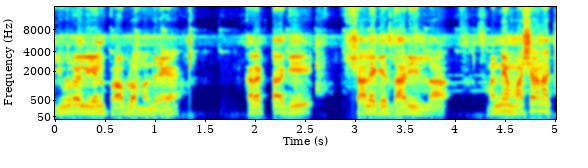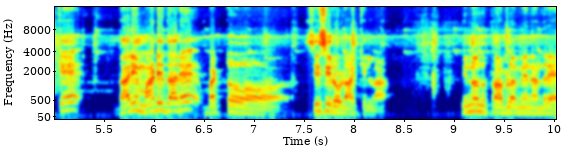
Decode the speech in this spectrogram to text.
ಈ ಊರಲ್ಲಿ ಏನು ಪ್ರಾಬ್ಲಮ್ ಅಂದರೆ ಕರೆಕ್ಟಾಗಿ ಶಾಲೆಗೆ ದಾರಿ ಇಲ್ಲ. ಮೊನ್ನೆ ಮಶಾನಕ್ಕೆ ದಾರಿ ಮಾಡಿದ್ದಾರೆ ಬಟ್ ಸಿ ಸಿ ರೋಡ್ ಹಾಕಿಲ್ಲ. ಇನ್ನೊಂದು ಪ್ರಾಬ್ಲಮ್ ಏನಂದರೆ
